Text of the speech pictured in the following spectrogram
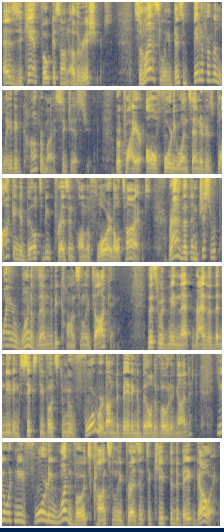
as you can't focus on other issues. So lastly, there's a bit of a related compromise suggestion. Require all 41 senators blocking a bill to be present on the floor at all times, rather than just require one of them to be constantly talking. This would mean that rather than needing 60 votes to move forward on debating a bill to voting on it, you would need 41 votes constantly present to keep the debate going.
